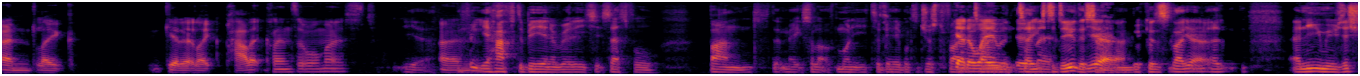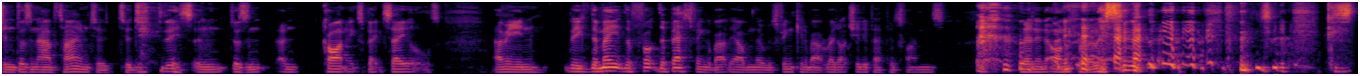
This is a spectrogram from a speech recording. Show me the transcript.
and like get a like palate cleanser almost. Yeah, I think you have to be in a really successful band that makes a lot of money to be able to justify Get the away time with it doing takes to do this Yeah. album because like Yeah. a, a new musician doesn't have time to to do this and doesn't and can't expect sales. I mean, the the main the the best thing about the album though was thinking about Red Hot Chili Peppers fans turning it on for a listen because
